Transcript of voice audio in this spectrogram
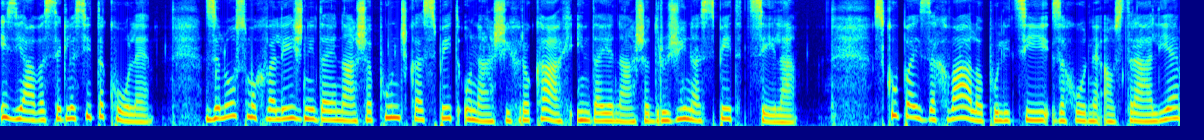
Izjava se glasi takole: Zelo smo hvaležni, da je naša punčka spet v naših rokah in da je naša družina spet cela. Skupaj z zahvalo policiji Zahodne Avstralije,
